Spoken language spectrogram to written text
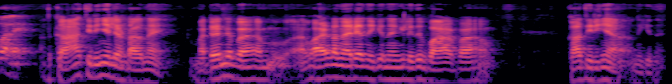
പോലെ. അത് കാ തിരിഞ്ഞല്ലേ ഉണ്ടാകുന്നേ മറ്റേതിന്റെ വാഴയുടെ നേരെയാണ് നിൽക്കുന്നതെങ്കിൽ ഇത് കാ തിരിഞ്ഞാ നിൽക്കുന്നത്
